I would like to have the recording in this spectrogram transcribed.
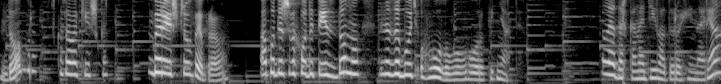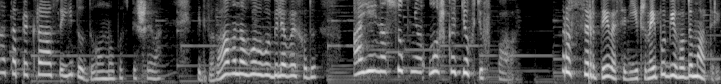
Добре, сказала кішка. Бери, що вибрала. А будеш виходити із дому, не забудь голову вгору підняти. Ледарка наділа дорогі наряд та прикраси і додому поспішила. Підвела вона голову біля виходу, а їй на сукню ложка дьогтю впала. Розсердилася дівчина і побігла до матері.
